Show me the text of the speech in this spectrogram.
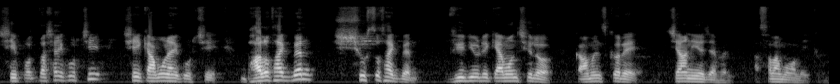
সেই প্রত্যাশাই করছি, সেই কামনাই করছি। ভালো থাকবেন, সুস্থ থাকবেন। ভিডিওটি কেমন ছিল কমেন্টস করে জানিয়ে যাবেন। আসসালামু আলাইকুম।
